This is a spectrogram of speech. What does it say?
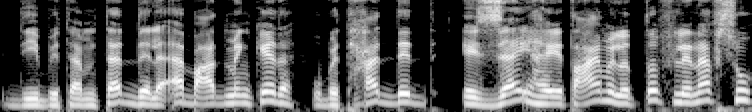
دي بتمتد لأبعد من كده وبتحدد إزاي هيتعامل الطفل نفسه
